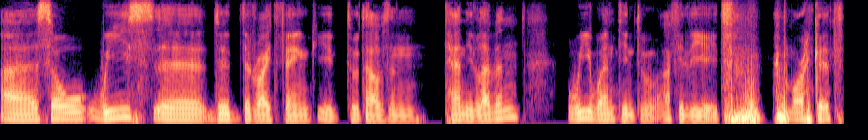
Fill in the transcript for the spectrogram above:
Uh, so we uh, did the right thing in 2010-11. We went into affiliate market,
